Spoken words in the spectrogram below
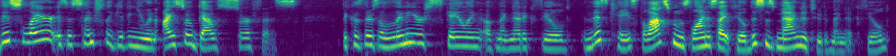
this layer is essentially giving you an iso-Gauss surface because there's a linear scaling of magnetic field. In this case, the last one was line of sight field. This is magnitude of magnetic field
